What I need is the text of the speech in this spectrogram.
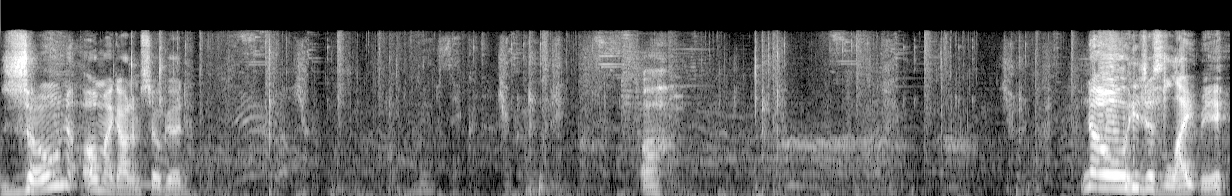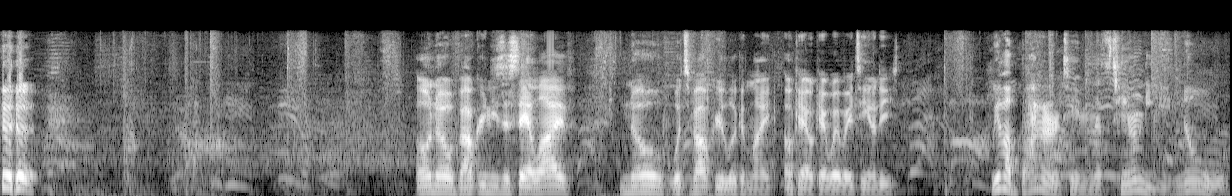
Zone? Oh my god, I'm so good. Oh. No, he just light me. oh no, Valkyrie needs to stay alive. No, what's Valkyrie looking like? Okay, okay, wait, wait, Tiandi. We have a bot on our team, and that's Tiandi. No.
